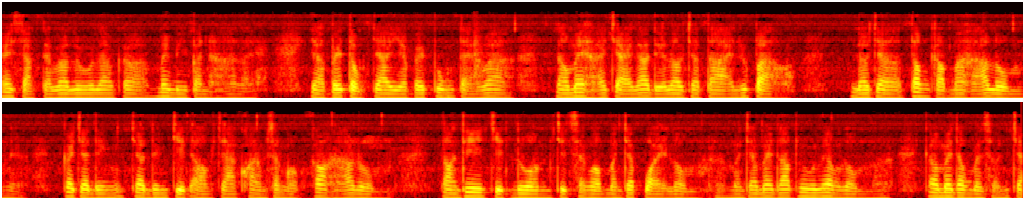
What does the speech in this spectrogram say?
ให้สักแต่ว่ารู้แล้วก็ไม่มีปัญหาอะไร อย่าไปตกใจอย่าไปปรุงแต่ว่าเราไม่หายใจแล้วเดี๋ยวเราจะตายหรือเปล่า เราจะต้องกลับมาหาลมเนี่ยก็จะดึงจะดึงจิตออกจากความสงบเข้าหาลม ตอนที่จิตรวมจิตสงบมันจะปล่อยลม มันจะไม่รับรู้เรื่องลม ก็ไม่ต้องไปสนใจ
